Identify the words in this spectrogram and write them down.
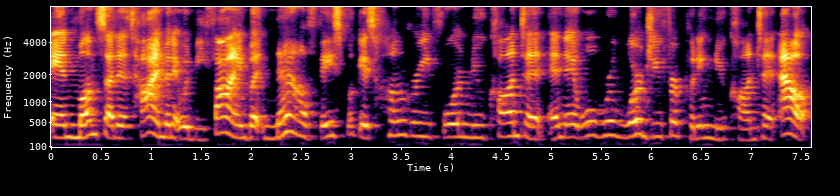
and months at a time and it would be fine. But now Facebook is hungry for new content and it will reward you for putting new content out.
